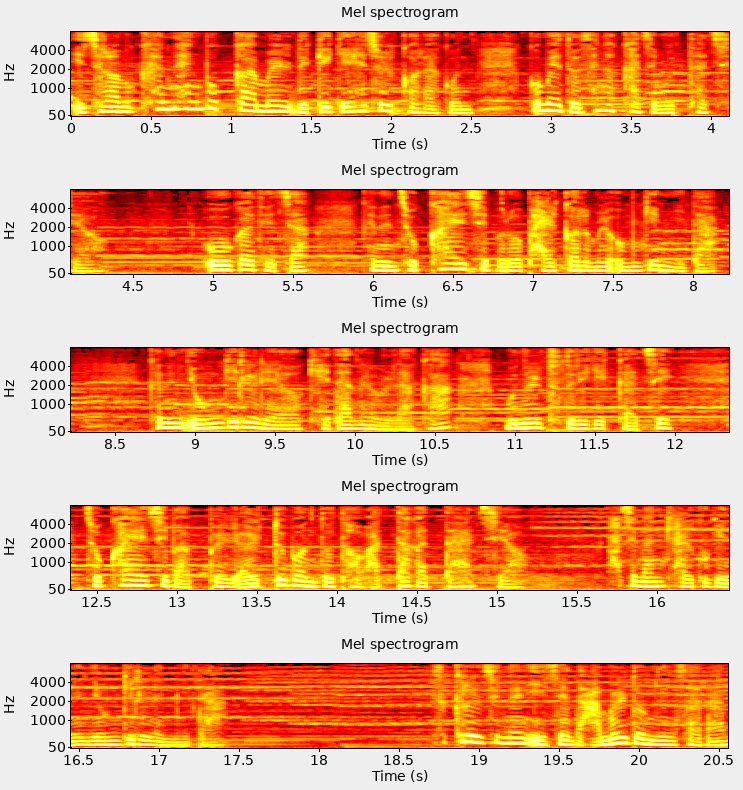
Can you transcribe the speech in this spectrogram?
이처럼 큰 행복감을 느끼게 해줄 거라곤 꿈에도 생각하지 못하지요. 오후가 되자 그는 조카의 집으로 발걸음을 옮깁니다. 그는 용기를 내어 계단을 올라가 문을 두드리기까지 조카의 집 앞을 12번도 더 왔다 갔다 하지요. 하지만 결국에는 용기를 냅니다. 스크루지는 이제 남을 돕는 사람,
